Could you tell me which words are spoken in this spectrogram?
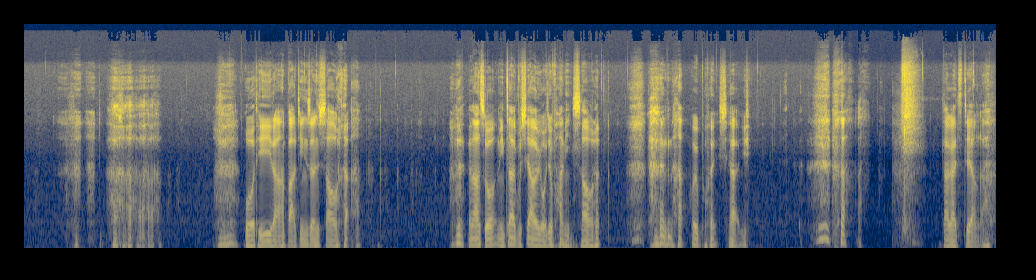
我提议啦，把金身烧了，跟他说：“你再不下雨，我就把你烧了。”看他会不会下雨？大概是这样啦。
